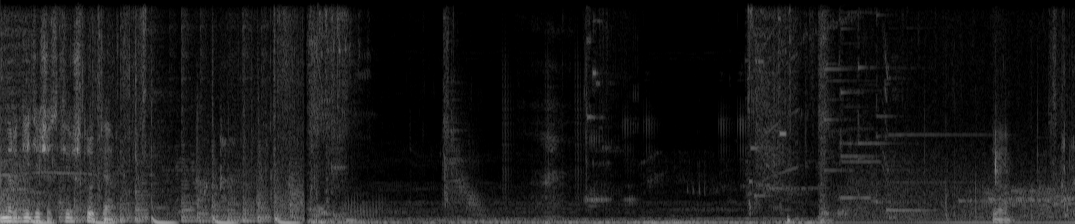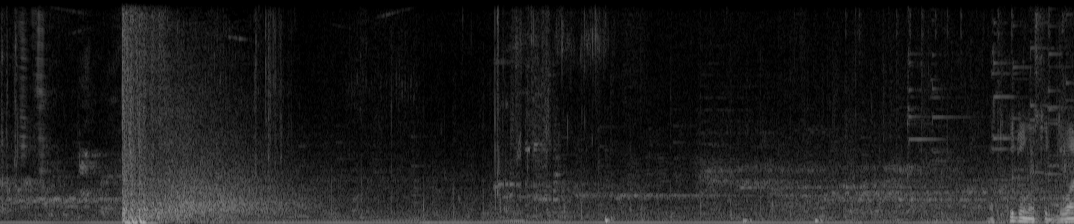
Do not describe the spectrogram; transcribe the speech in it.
Энергетические штуки. Откуда у нас тут двойная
